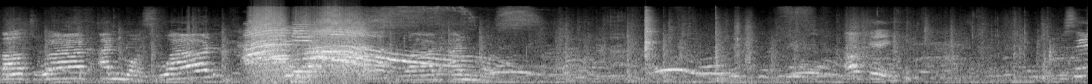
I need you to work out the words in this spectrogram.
About word animals. Word animals. Word animals. Okay. You see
